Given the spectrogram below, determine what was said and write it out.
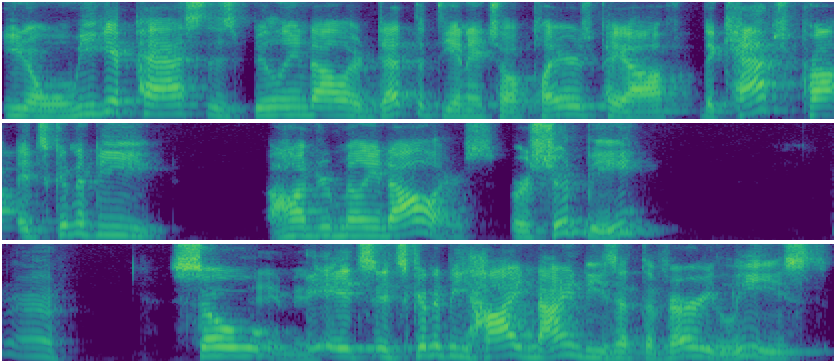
you know, when we get past this billion dollar debt that the NHL players pay off, the cap's pro it's going to be a hundred million dollars or should be. Eh, so maybe. it's it's going to be high 90s at the very least.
